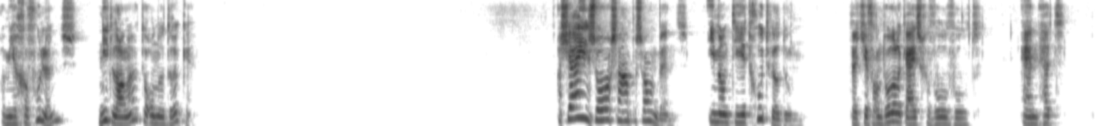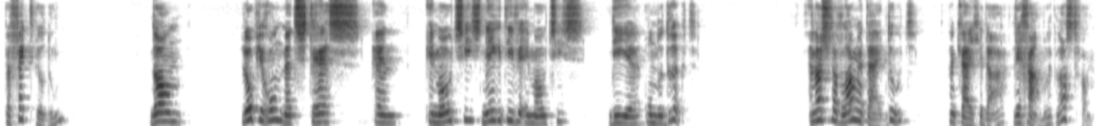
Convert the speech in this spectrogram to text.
om je gevoelens niet langer te onderdrukken. Als jij een zorgzaam persoon bent, iemand die het goed wil doen, dat je verantwoordelijkheidsgevoel voelt en het perfect wil doen, dan loop je rond met stress en emoties, negatieve emoties, die je onderdrukt. En als je dat lange tijd doet, dan krijg je daar lichamelijk last van.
